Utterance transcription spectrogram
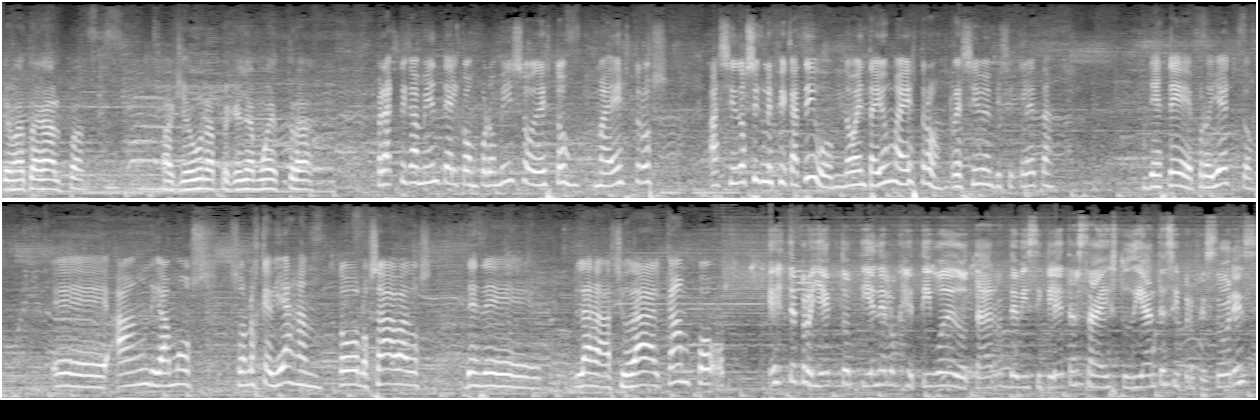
de Matagalpa. Aquí es una pequeña muestra prácticamente el compromiso de estos maestros ha sido significativo. 91 maestros reciben bicicleta de este proyecto. Eh, son los que viajan todos los sábados desde la ciudad al campo. Este proyecto tiene el objetivo de dotar de bicicletas a estudiantes y profesores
